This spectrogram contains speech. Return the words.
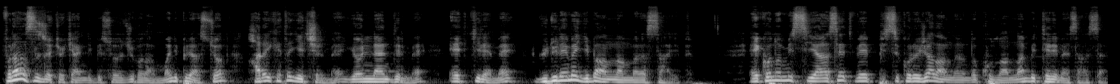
Fransızca kökenli bir sözcük olan manipülasyon harekete geçirme, yönlendirme, etkileme, güdüleme gibi anlamlara sahip. Ekonomi, siyaset ve psikoloji alanlarında kullanılan bir terim esasen.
